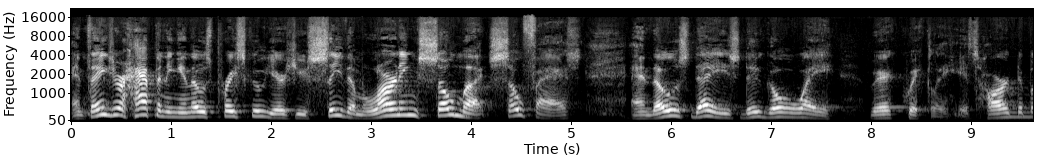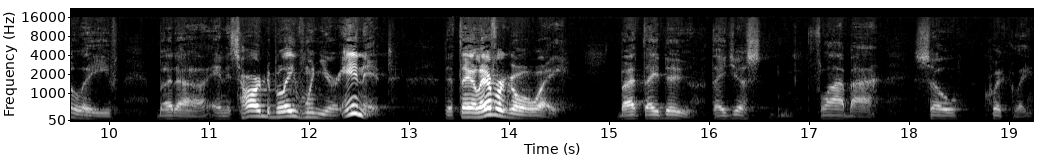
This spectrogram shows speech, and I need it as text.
and things are happening in those preschool years. You see them learning so much, so fast, and those days do go away very quickly. It's hard to believe, but uh, and it's hard to believe when you're in it that they'll ever go away, but they do. They just fly by so quickly.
